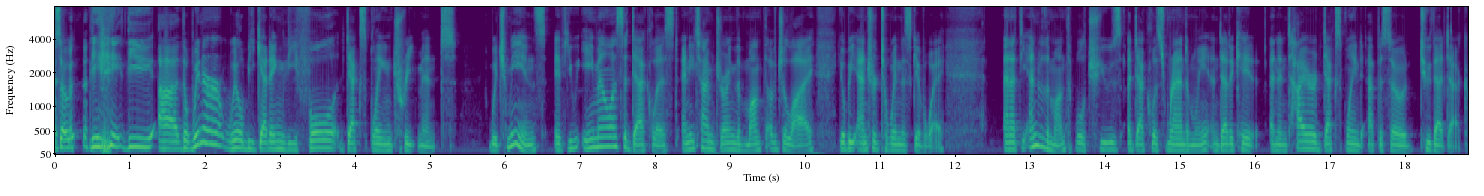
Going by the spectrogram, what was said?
So the the uh, the winner will be getting the full Dexplain treatment, which means if you email us a deck list anytime during the month of July, you'll be entered to win this giveaway. And at the end of the month, we'll choose a deck list randomly and dedicate an entire Dexplained episode to that deck.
